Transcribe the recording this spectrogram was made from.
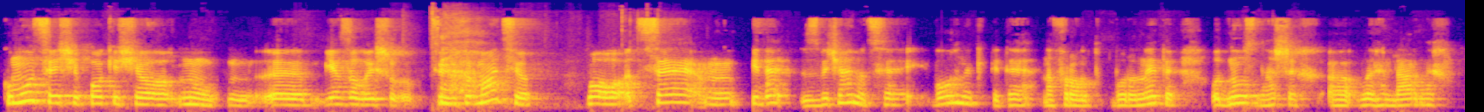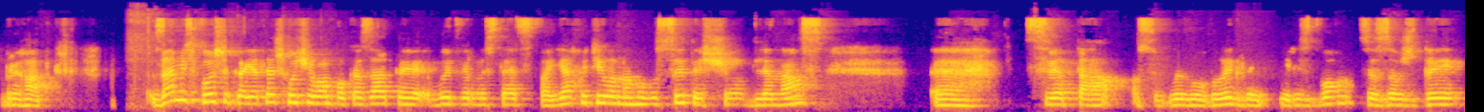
Кому це ще поки що ну е, я залишу цю інформацію. Бо це піде, звичайно, цей вогник піде на фронт боронити одну з наших е, легендарних бригад. Замість кошика я теж хочу вам показати витвір мистецтва. Я хотіла наголосити, що для нас е, свята, особливо Великдень і Різдво, це завжди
